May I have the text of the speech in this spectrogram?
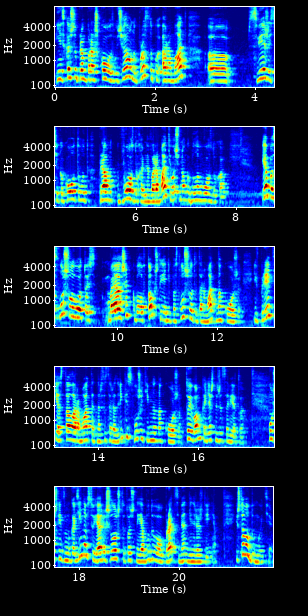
и не сказать, что прям порошково звучало, но просто такой аромат э, свежести, какого-то вот прям воздуха, именно в аромате очень много было воздуха. Я послушала его, то есть моя ошибка была в том, что я не послушала этот аромат на коже. И впредь я стала ароматы от Нарцисса Родригес слушать именно на коже. То и вам, конечно же, советую. Мы ушли из магазина, все, я решила, что точно я буду его брать себе на день рождения. И что вы думаете?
